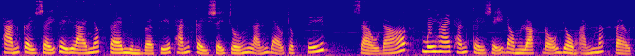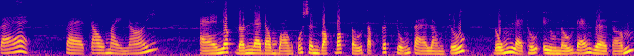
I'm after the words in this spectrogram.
Thánh kỵ sĩ thì lại nhấc tay nhìn về phía thánh kỵ sĩ trưởng lãnh đạo trực tiếp. Sau đó, 12 thánh kỵ sĩ đồng loạt đổ dồn ánh mắt vào ta. Ta câu mày nói, À nhất định là đồng bọn của sinh vật bất tử tập kích chúng ta lần trước. Đúng là thứ yêu nữ đáng ghê tởm.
